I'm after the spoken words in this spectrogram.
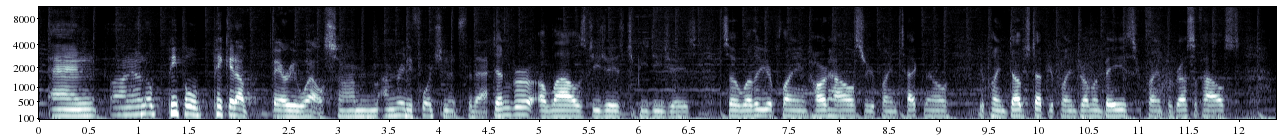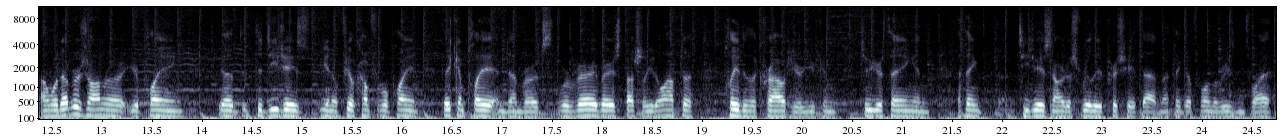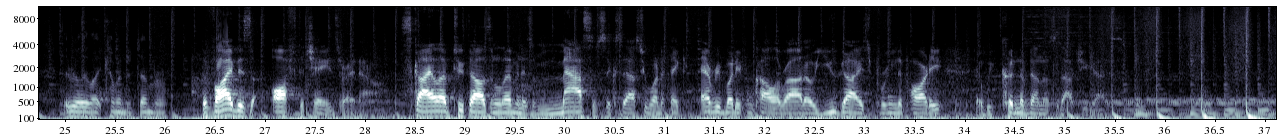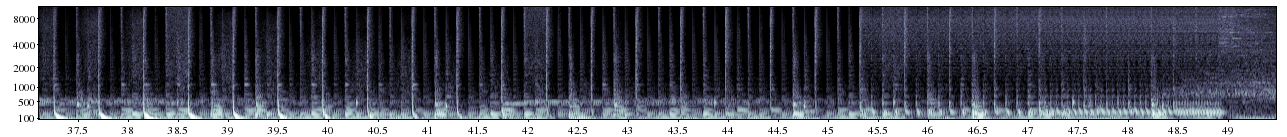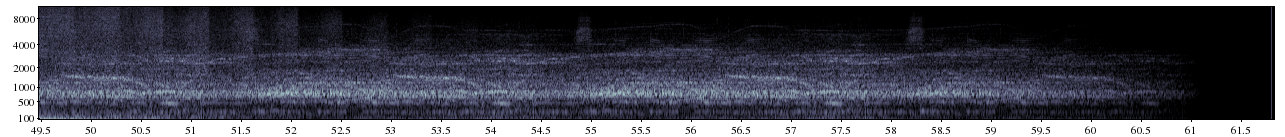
and I know people pick it up very well, so I'm, I'm really fortunate for that. Denver allows DJs to be DJs, so whether you're playing hard house or you're playing techno, you're playing dubstep, you're playing drum and bass, you're playing progressive house, uh, whatever genre you're playing, you know, the, the, DJs you know feel comfortable playing, they can play it in Denver. It's, we're very very special. You don't have to play to the crowd here. You can do your thing, and I think DJs and artists really appreciate that, and I think that's one of the reasons why they really like coming to Denver. The vibe is off the chains right now. Skylab 2011 is a massive success. We want to thank everybody from Colorado. You guys bring the party, and we couldn't have done this without you guys.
